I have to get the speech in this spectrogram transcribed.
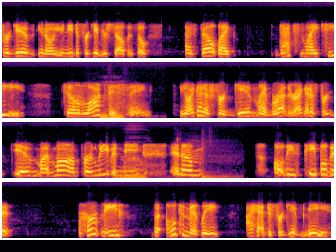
forgive, you know, you need to forgive yourself. And so I felt like that's my key to unlock mm-hmm. this thing. You know, I got to forgive my brother. I got to forgive my mom for leaving wow. me. And, um, all these people that hurt me, but ultimately I had to forgive me.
